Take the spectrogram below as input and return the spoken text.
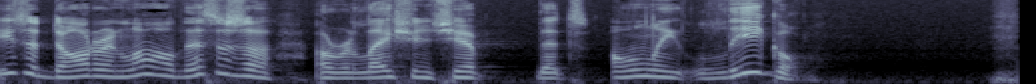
she's a daughter in law. This is a, a relationship that's only legal.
